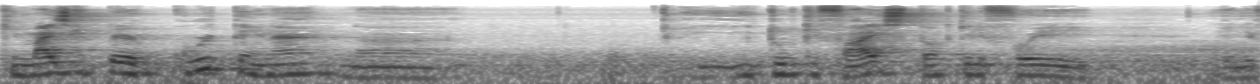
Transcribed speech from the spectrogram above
que mais repercutem né, na, em tudo que faz, tanto que ele foi. Ele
